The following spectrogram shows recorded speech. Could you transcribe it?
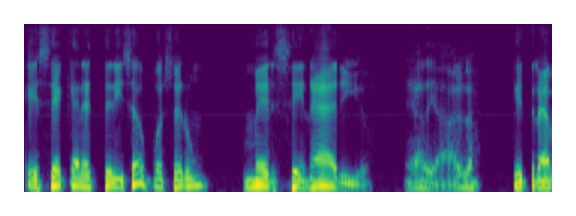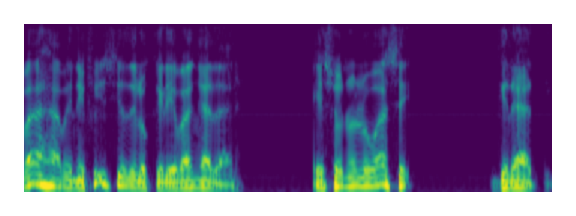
Él se ha caracterizado por ser un mercenario Ya, diablo. que trabaja a beneficio de lo que le van a dar. Eso no lo hace gratis.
